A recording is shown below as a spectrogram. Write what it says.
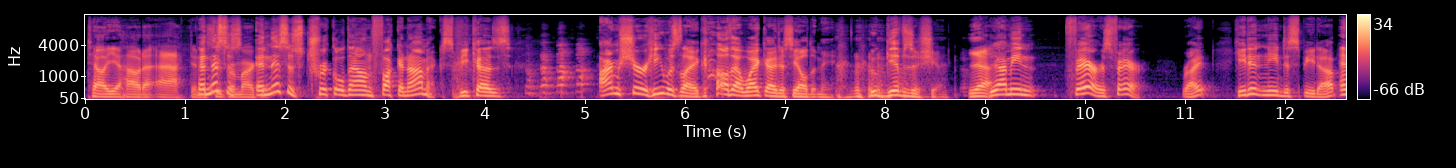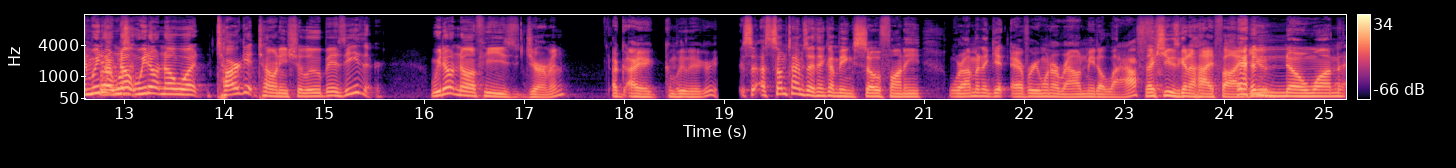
tell you how to act in And a this is and this is trickle down fuckonomics because I'm sure he was like, oh, that white guy just yelled at me. Who gives a shit? Yeah. Yeah. I mean, fair is fair, right? He didn't need to speed up. and we don't know we don't know what target Tony Shalhoub is either. We don't know if he's German. I- I completely agree. Uh, Sometimes I think I'm being so funny where I'm going to get everyone around me to laugh. Like she was gonna high five you. and no one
